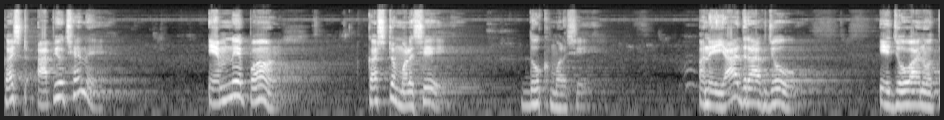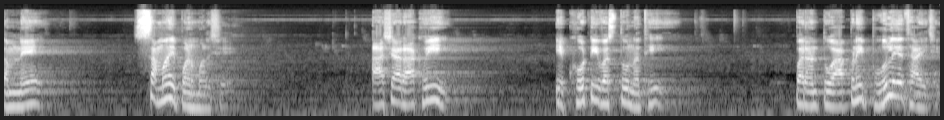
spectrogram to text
કષ્ટ આપ્યું છે ને, એમને પણ કષ્ટ મળશે, દુઃખ મળશે. અને યાદ રાખજો, એ જોવાનો તમને સમય પણ મળશે. આશા રાખવી, એ ખોટી વસ્તુ નથી, પરંતુ આપણી ભૂલ એ થાય છે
